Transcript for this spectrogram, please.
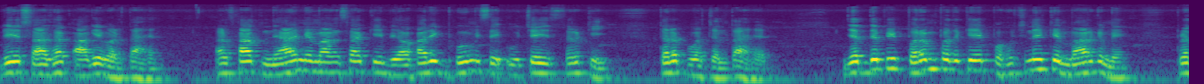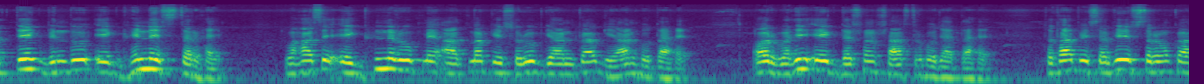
लिए साधक आगे बढ़ता है। अर्थात न्याय मीमांसा की व्यवहारिक भूमि से ऊँचे स्तर की तरफ़ वह चलता है। यद्यपि परम पद के पहुँचने के मार्ग में प्रत्येक बिंदु एक भिन्न स्तर है, वहाँ से एक भिन्न रूप में आत्मा के स्वरूप ज्ञान का ज्ञान होता है। और वही एक दर्शन शास्त्र हो जाता है। तथापि सभी स्तरों का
